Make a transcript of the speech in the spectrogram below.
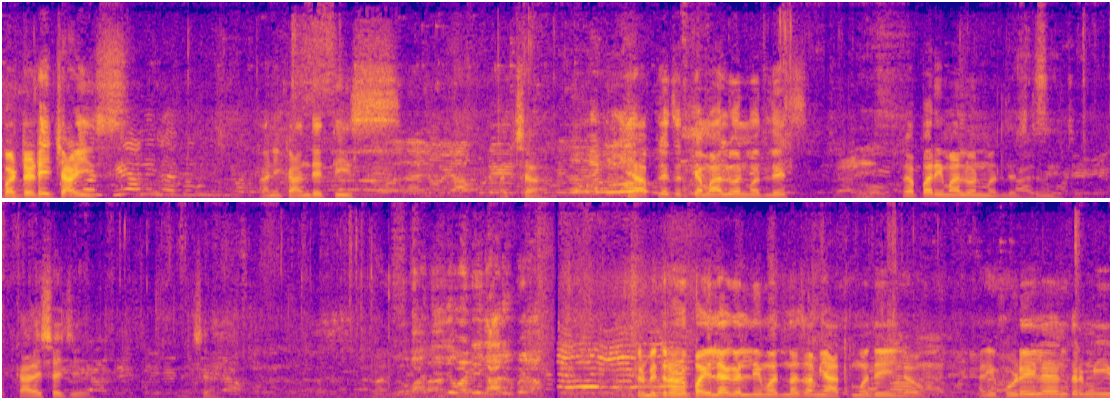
बटाटे चाळीस आणि कांदे तीस. अच्छा. हे आपलेच आहेत का? मालवणमधलेच? व्यापारी मालवणमधलेच तुम्ही. काळेशाचे. अच्छा. तर मित्रांनो पहिल्या गल्लीमधनंच आम्ही आतमध्ये येलो. आणि पुढे येल्यानंतर मी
